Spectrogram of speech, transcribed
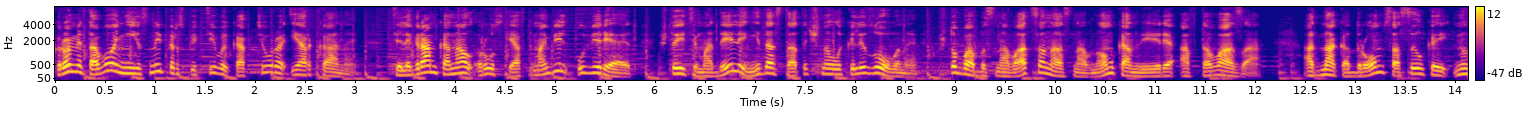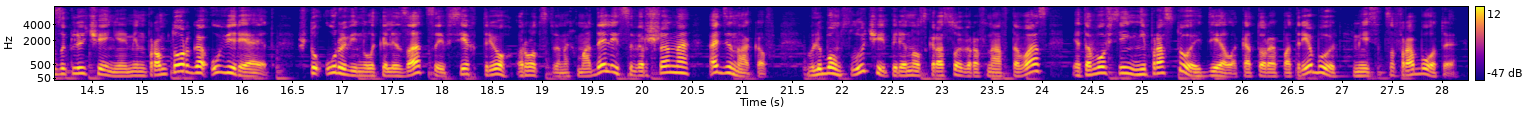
Кроме того, неясны перспективы Каптюра и Арканы. Телеграм-канал «Русский автомобиль» уверяет, что эти модели недостаточно локализованы, чтобы обосноваться на основном конвейере АвтоВАЗа. Однако Дром со ссылкой на заключение Минпромторга уверяет, что уровень локализации всех трех родственных моделей совершенно одинаков. В любом случае, перенос кроссоверов на АвтоВАЗ — это вовсе не простое дело, которое потребует месяцев работы.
